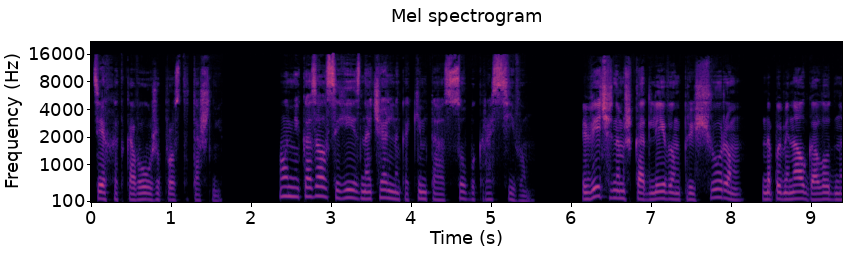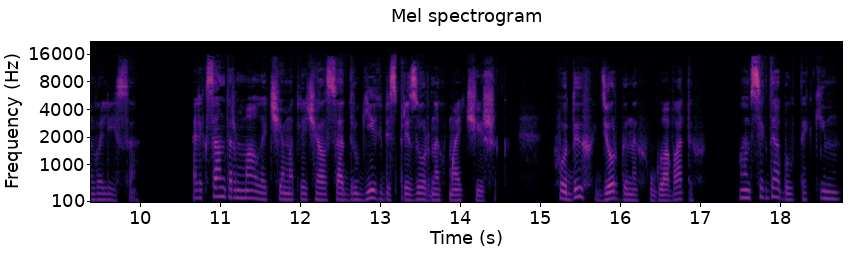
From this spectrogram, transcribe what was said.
Тех, от кого уже просто тошнит. Он не казался ей изначально каким-то особо красивым. Вечным шкодливым прищуром напоминал голодного лиса. Александр мало чем отличался от других беспризорных мальчишек. Худых, дерганых, угловатых. Он всегда был таким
